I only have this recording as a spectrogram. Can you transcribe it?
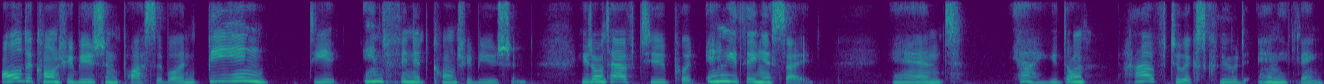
all the contribution possible and being the infinite contribution. You don't have to put anything aside. And yeah, you don't have to exclude anything.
